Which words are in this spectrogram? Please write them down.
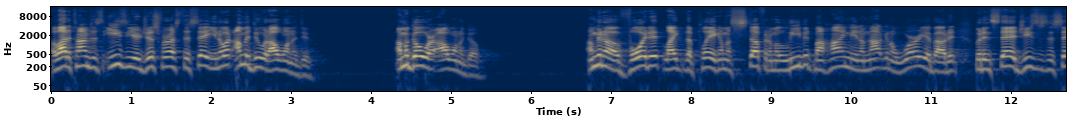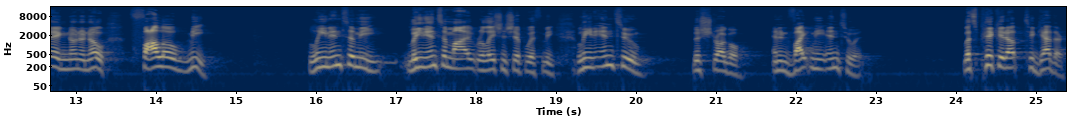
A lot of times it's easier just for us to say, you know what, I'm going to do what I want to do. I'm going to go where I want to go. I'm going to avoid it like the plague. I'm going to stuff it. I'm going to leave it behind me and I'm not going to worry about it. But instead, Jesus is saying, no, no, no, follow me. Lean into me. Lean into my relationship with me. Lean into the struggle and invite me into it. Let's pick it up together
